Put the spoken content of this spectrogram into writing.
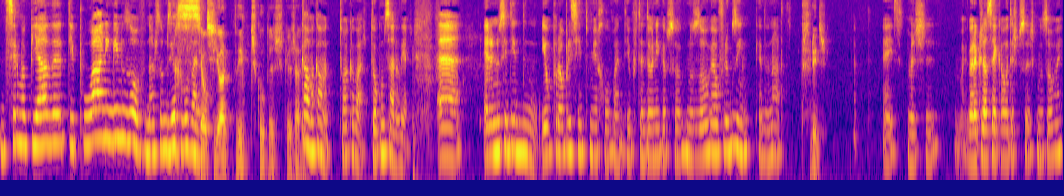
de ser uma piada tipo, ah, ninguém nos ouve, nós somos irrelevantes. Esse é o pior pedido de desculpas que eu já vi. Calma, calma, estou a acabar, estou a começar, aliás. Ah, era no sentido de eu própria sinto-me irrelevante e, portanto, a única pessoa que nos ouve é o Fragozinho, que é do Norte. Preferidos. É isso. Mas eh, agora que já sei que há outras pessoas que nos ouvem,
